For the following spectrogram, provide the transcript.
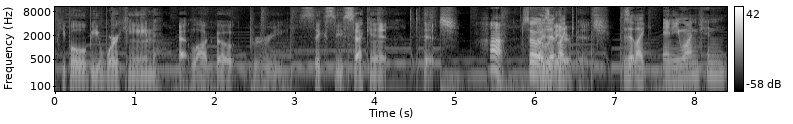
people will be working at Logboat Brewery. 60 second pitch. Huh. So is it like pitch. is it like anyone can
